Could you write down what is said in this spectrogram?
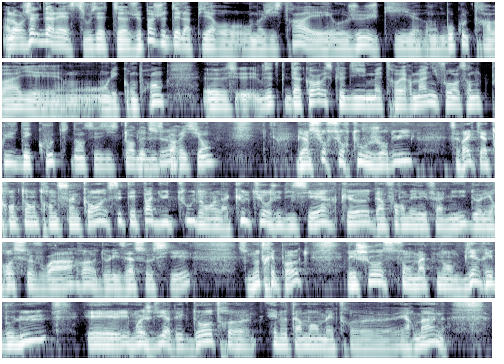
Alors Jacques Dallès, vous êtes, je vais pas jeter la pierre aux, magistrats et aux juges qui ont beaucoup de travail et on, les comprend. Euh, vous êtes d'accord avec ce que dit Maître Herman Il faut sans doute plus d'écoute dans ces histoires de disparition? Bien sûr, surtout aujourd'hui, c'est vrai qu'il y a 30 ans, 35 ans, c'était pas du tout dans la culture judiciaire que d'informer les familles, de les recevoir, de les associer. C'est une autre époque. Les choses sont maintenant bien révolues et, moi, je dis avec d'autres, et notamment Maître euh, Herman,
